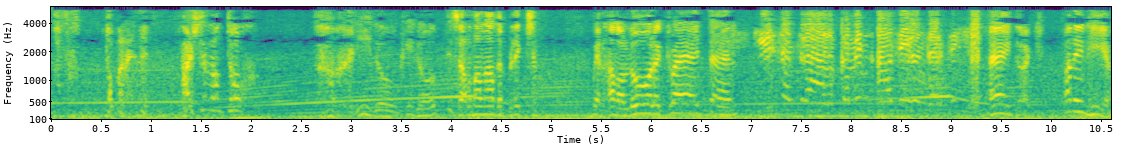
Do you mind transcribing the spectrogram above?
Verdomme, luister dan toch. Oh, Guido, Guido, het is allemaal aan de bliksem. Ik ben Hannelore kwijt en... Hier centrale, kom in A34. Eindelijk. Van in hier.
